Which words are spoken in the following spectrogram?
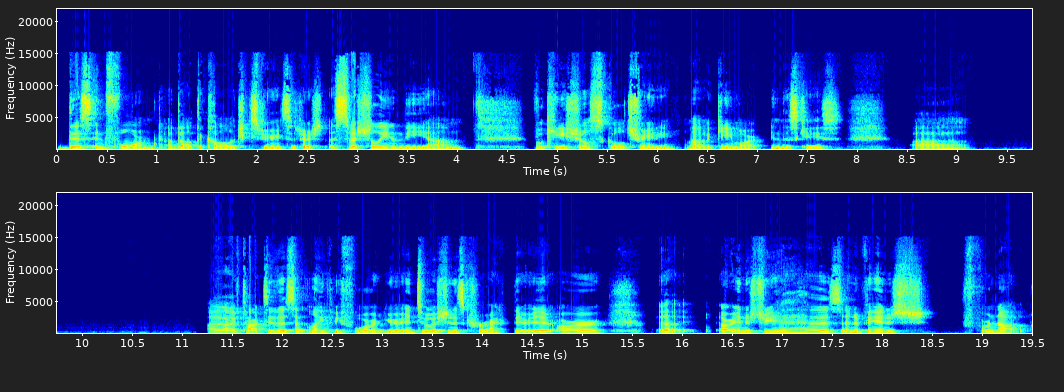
this informed about the college experience, especially, especially in the um, vocational school training, uh, game art in this case. Uh, I, have talked to this at length before. Your intuition is correct. There are uh, our industry has an advantage for not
